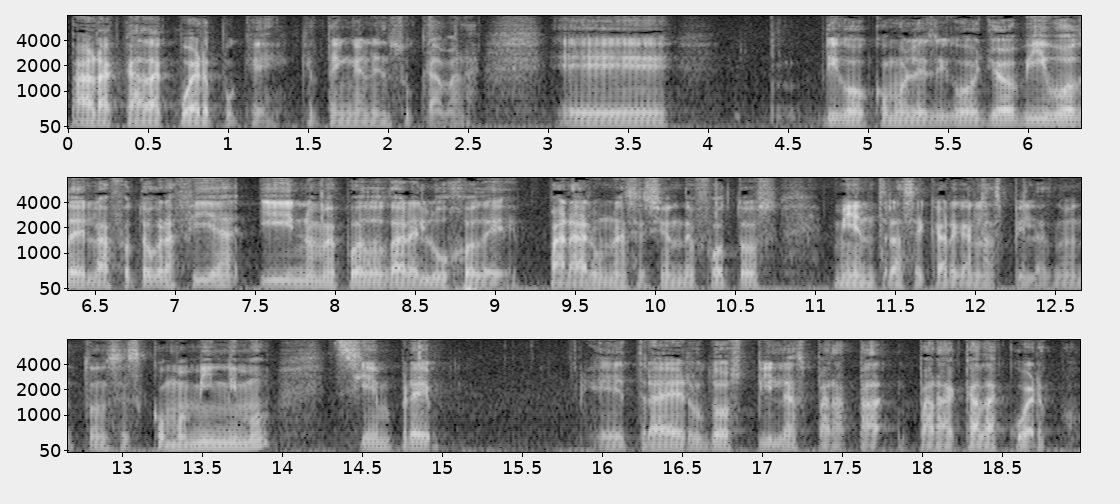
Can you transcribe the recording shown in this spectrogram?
para cada cuerpo que, que tengan en su cámara. Eh, digo, como les digo, yo vivo de la fotografía y no me puedo dar el lujo de parar una sesión de fotos mientras se cargan las pilas, ¿no? Entonces, como mínimo, siempre eh, traer dos pilas para, para cada cuerpo.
